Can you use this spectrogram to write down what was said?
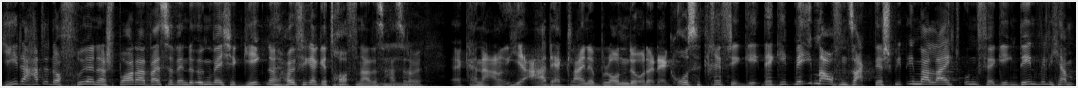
jeder hatte doch früher in der Sportart, weißt du, wenn du irgendwelche Gegner häufiger getroffen hattest, hast du doch, äh, keine Ahnung, hier, ah, der kleine Blonde oder der große Kräftige, ge- der geht mir immer auf den Sack, der spielt immer leicht unfair, gegen den will ich am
